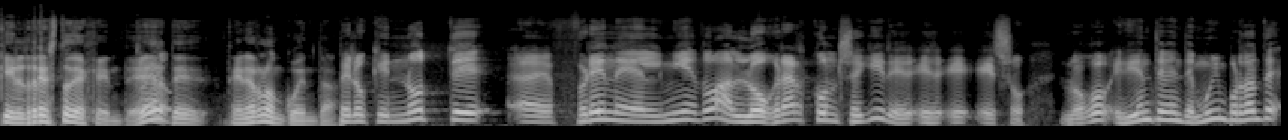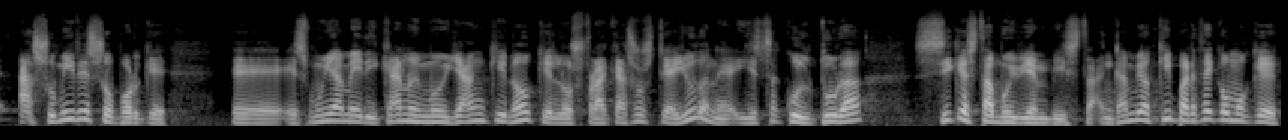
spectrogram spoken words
que el resto de gente, ¿eh? Te- tenerlo en cuenta. Pero que no te eh, frene el miedo a lograr conseguir e- e- e- eso. Luego, evidentemente, muy importante asumir eso porque eh, es muy americano y muy yankee, ¿no? Que los fracasos te ayudan ¿eh? y esa cultura sí que está muy bien vista. En cambio, aquí parece como que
